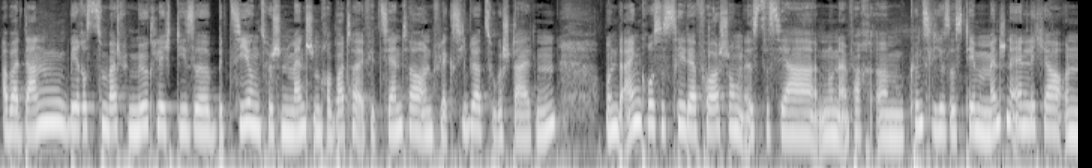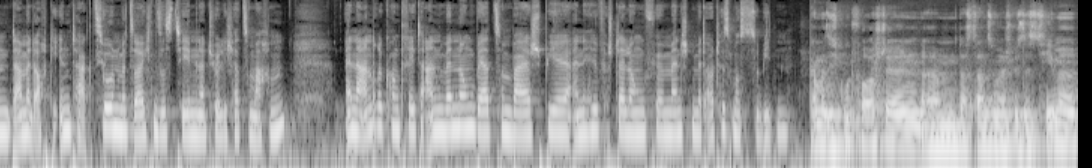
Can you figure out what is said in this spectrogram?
Aber dann wäre es zum Beispiel möglich, diese Beziehung zwischen Mensch und Roboter effizienter und flexibler zu gestalten. Und ein großes Ziel der Forschung ist es ja nun einfach, ähm, künstliche Systeme menschenähnlicher und damit auch die Interaktion mit solchen Systemen natürlicher zu machen. Eine andere konkrete Anwendung wäre zum Beispiel eine Hilfestellung für Menschen mit Autismus zu bieten. Kann man sich gut vorstellen, ähm, dass dann zum Beispiel Systeme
